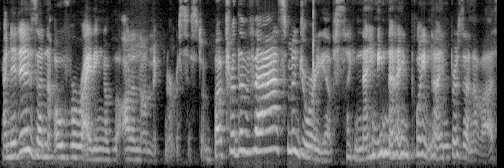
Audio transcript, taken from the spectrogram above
And it is an overriding of the autonomic nervous system. But for the vast majority of us like 99.9% of us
